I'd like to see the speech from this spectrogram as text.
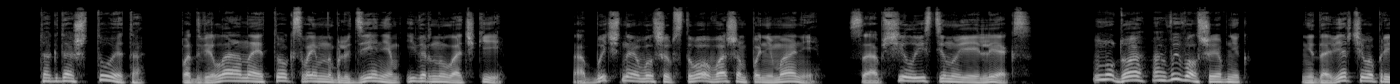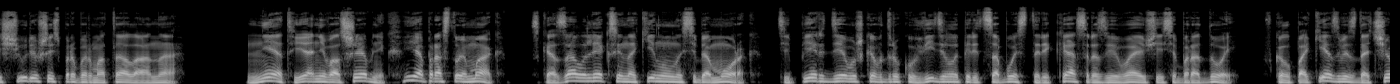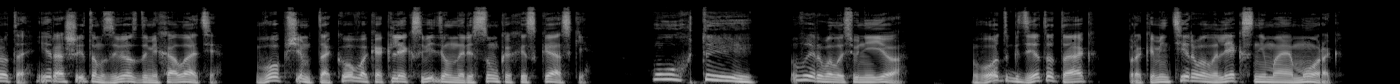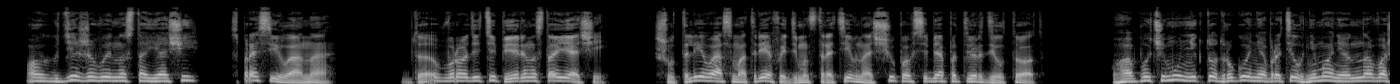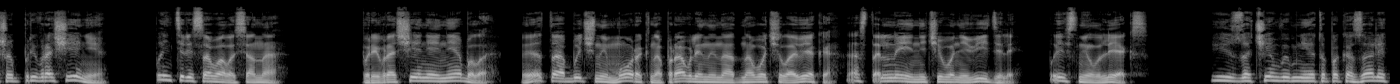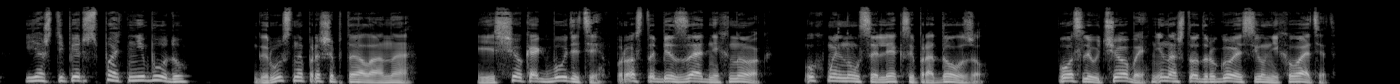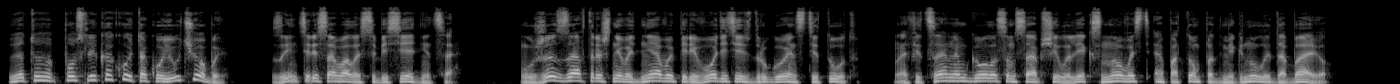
Тогда что это? Подвела она итог своим наблюдениям и вернула очки. «Обычное волшебство в вашем понимании», — сообщил истину ей Лекс. «Ну да, а вы волшебник», Недоверчиво прищурившись, пробормотала она. «Нет, я не волшебник, я простой маг», сказал Лекс и накинул на себя морок. Теперь девушка вдруг увидела перед собой старика с развивающейся бородой, в колпаке звездочета и расшитом звездами халате. В общем, такого, как Лекс видел на рисунках из сказки. «Ух ты!» – вырвалось у нее. «Вот где-то так», – прокомментировал Лекс, снимая морок. «А где же вы настоящий?» — спросила она. «Да вроде теперь настоящий». Шутливо осмотрев и демонстративно ощупав себя, подтвердил тот. «А почему никто другой не обратил внимания на ваше превращение?» — поинтересовалась она. Превращения не было. Это обычный морок, направленный на одного человека, остальные ничего не видели, пояснил Лекс. «И зачем вы мне это показали? Я ж теперь спать не буду». Грустно прошептала она. «Еще как будете, просто без задних ног», ухмыльнулся Лекс и продолжил. «После учебы ни на что другое сил не хватит». «Это после какой такой учебы?» заинтересовалась собеседница. «Уже с завтрашнего дня вы переводитесь в другой институт», официальным голосом сообщил Лекс новость, а потом подмигнул и добавил.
